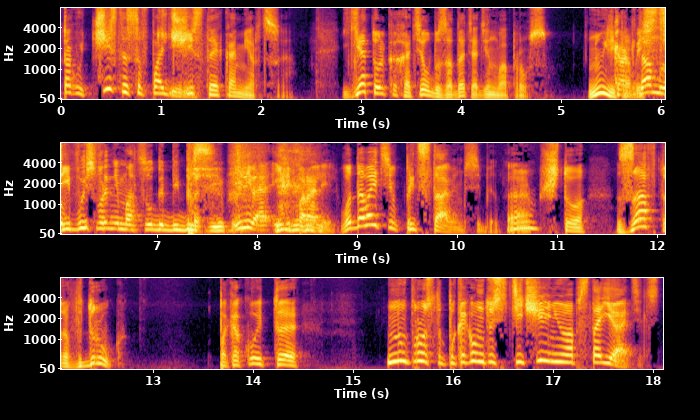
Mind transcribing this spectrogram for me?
такое чистое совпадение. Чистая коммерция. Я только хотел бы задать один вопрос. Ну, или Когда провести... мы вышвырнем отсюда BBC. Или, или параллель. Вот давайте представим себе, да, что завтра вдруг по какой-то ну, просто по какому-то стечению обстоятельств.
